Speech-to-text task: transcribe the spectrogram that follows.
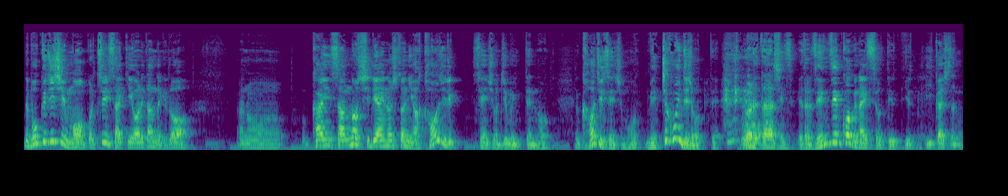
で僕自身もこれつい最近言われたんだけどあのー会員さんの知り合いの人に「あ川尻選手のジム行ってんの?」川尻選手もめっちゃ怖いんでしょ?」って言われたらしいんですよ。いやだから全然怖くないっすよって言言言い返した、うん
